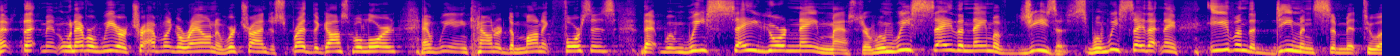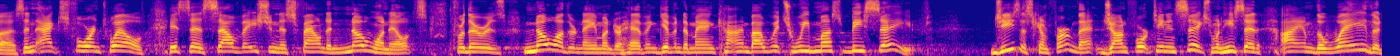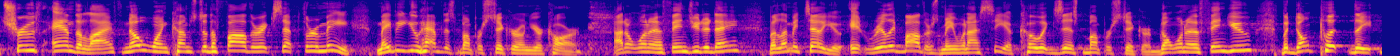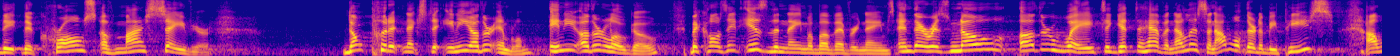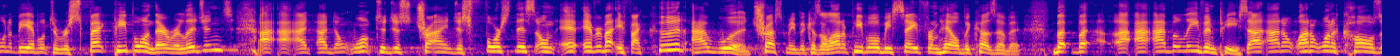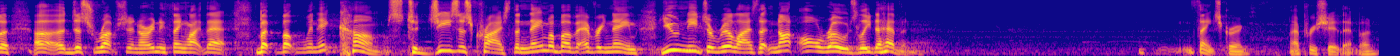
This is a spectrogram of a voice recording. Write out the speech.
That, that whenever we are traveling around and we're trying to spread the gospel, Lord, and we encounter demonic forces, that when we say your name, Master, when we say the name of Jesus, when we say that name, even the demons submit to us. In Acts 4 and 12, it says, Salvation is found in no one else, for there is no other name under heaven given to mankind by which we must be saved. Jesus confirmed that in John 14 and 6 when he said, I am the way, the truth, and the life. No one comes to the Father except through me. Maybe you have this bumper sticker on your car. I don't want to offend you today, but let me tell you, it really bothers me when I see a coexist bumper sticker. Don't want to offend you, but don't put the, the, the cross of my Savior Don't put it next to any other emblem, any other logo, because it is the name above every name. And there is no other way to get to heaven. Now, listen, I want there to be peace. I want to be able to respect people and their religions. I, I, I don't want to just try and just force this on everybody. If I could, I would. Trust me, because a lot of people will be saved from hell because of it. But, but I, I believe in peace. I, I, don't, I don't want to cause a, a disruption or anything like that. But, but when it comes to Jesus Christ, the name above above every name, you need to realize that not all roads lead to heaven. Thanks, Greg. I appreciate that, bud.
